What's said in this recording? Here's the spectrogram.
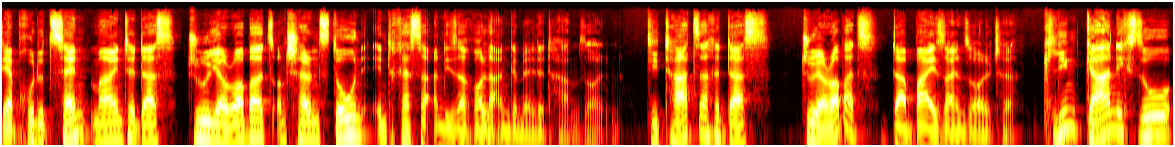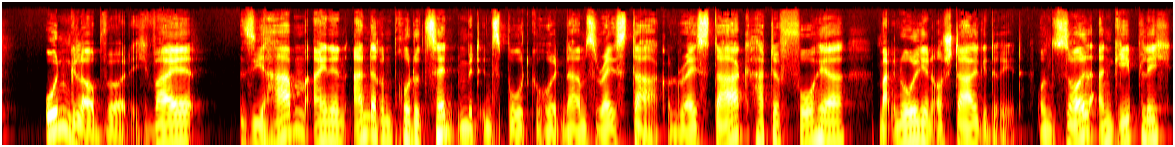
Der Produzent meinte, dass Julia Roberts und Sharon Stone Interesse an dieser Rolle angemeldet haben sollten. Die Tatsache, dass Julia Roberts dabei sein sollte, klingt gar nicht so unglaubwürdig, weil sie haben einen anderen Produzenten mit ins Boot geholt namens Ray Stark. Und Ray Stark hatte vorher Magnolien aus Stahl gedreht und soll angeblich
